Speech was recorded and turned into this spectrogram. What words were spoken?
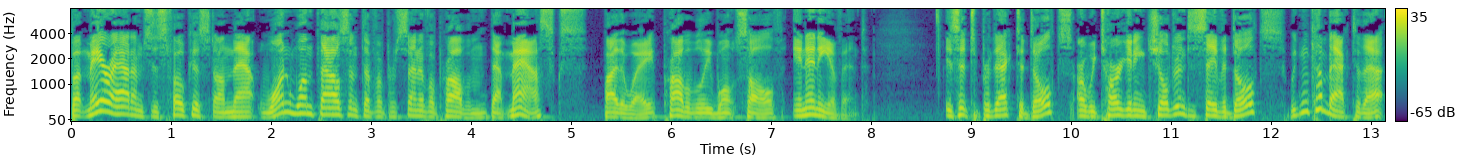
But Mayor Adams is focused on that one one thousandth of a percent of a problem that masks, by the way, probably won't solve in any event. Is it to protect adults? Are we targeting children to save adults? We can come back to that.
